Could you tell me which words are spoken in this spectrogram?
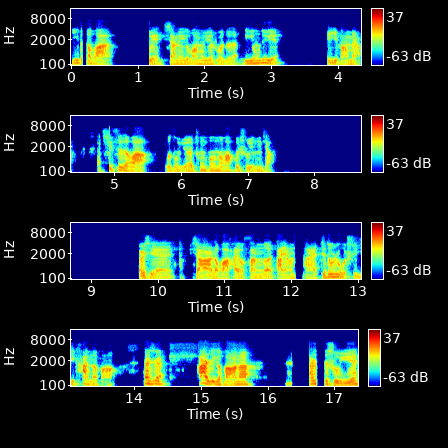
一的话，对，像那个王同学说的，利用率是一方面。其次的话，我总觉得通风的话会受影响。而且像二的话，还有三个大阳台，这都是我实际看的房。但是二这个房呢，它是属于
